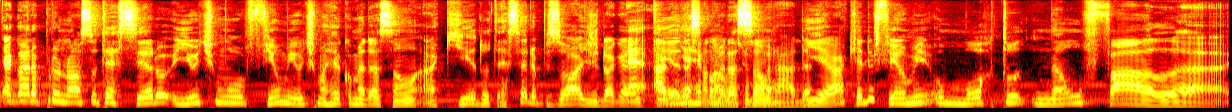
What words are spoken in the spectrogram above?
E agora pro nosso terceiro e último filme última recomendação aqui do terceiro episódio do HDT É a minha dessa nova recomendação. temporada. E é aquele filme O Morto Não Fala,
